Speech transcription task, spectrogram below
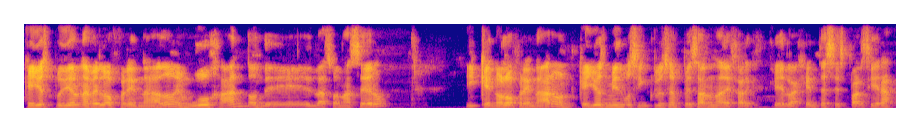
que ellos pudieron haberlo frenado en Wuhan, donde es la zona cero, y que no lo frenaron, que ellos mismos incluso empezaron a dejar que la gente se esparciera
